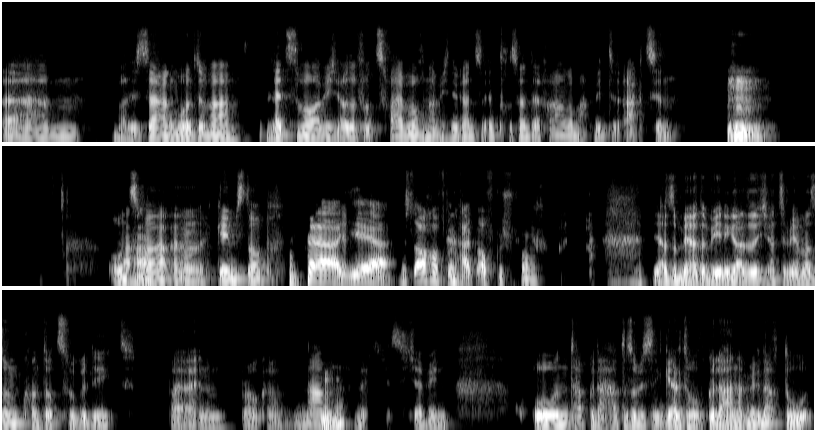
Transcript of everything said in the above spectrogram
ähm, was ich sagen wollte war, letzte Woche habe ich, also vor zwei Wochen habe ich eine ganz interessante Erfahrung gemacht mit Aktien. Und Aha. zwar äh, GameStop. Ja, yeah. Bist auch auf den Hype aufgesprungen. Ja, also mehr oder weniger. Also ich hatte mir mal so ein Konto zugelegt bei einem Broker, Namen Mhm. möchte ich jetzt nicht erwähnen, und habe gedacht, hatte so ein bisschen Geld hochgeladen, habe mir gedacht, du,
